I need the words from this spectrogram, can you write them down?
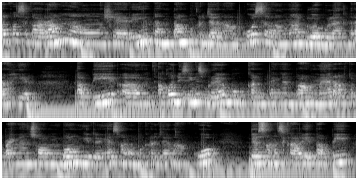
aku sekarang mau sharing tentang pekerjaan aku selama dua bulan terakhir. Tapi um, aku di sini sebenarnya bukan pengen pamer atau pengen sombong gitu ya sama pekerjaan aku, gak sama sekali. Tapi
